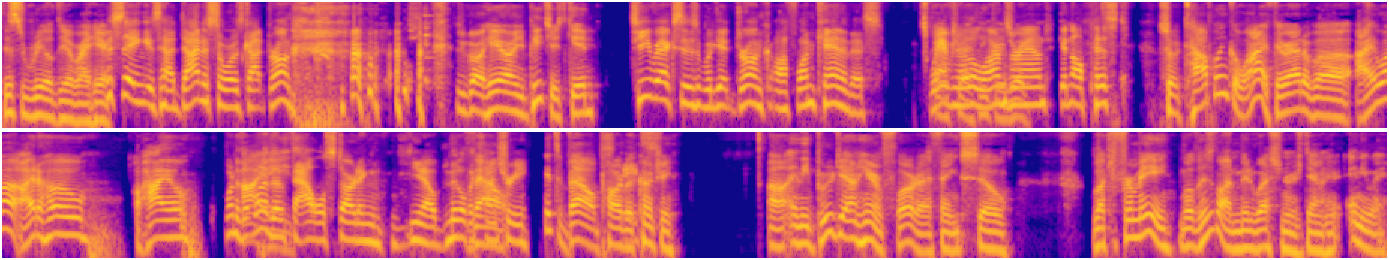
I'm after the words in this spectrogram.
is a real deal right here. This thing is how dinosaurs got drunk. You grow hair on your peaches, kid. T Rexes would get drunk off one can of this. Just waving their little arms around, getting all pissed. So Toppling Goliath, they're out of uh, Iowa, Idaho, Ohio. One of the one of the vowel starting, you know, middle of the Vowel. country. It's a vowel part of the country. Uh, and they brew down here in Florida, I think. So lucky for me. Well, there's a lot of Midwesterners down here anyway.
